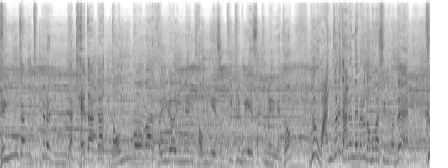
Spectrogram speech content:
굉장히 특별한 일입니다. 게다가 넘버가 걸려 있는 경기에서 PPV에서 포메인 이벤터 이건 완전히 다른 레벨로 넘어갈 수 있는 건데 그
